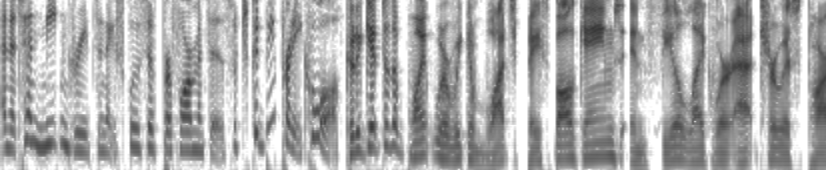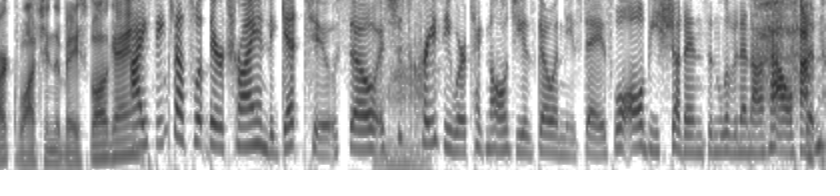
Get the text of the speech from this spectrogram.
and attend meet and greets and exclusive performances, which could be pretty cool. Could it get to the point where we could watch baseball games and feel like we're at Truist Park watching the baseball game? I think that's what they're trying to get to. So it's just crazy where technology is going these days. We'll all be shut ins and living in our house. And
